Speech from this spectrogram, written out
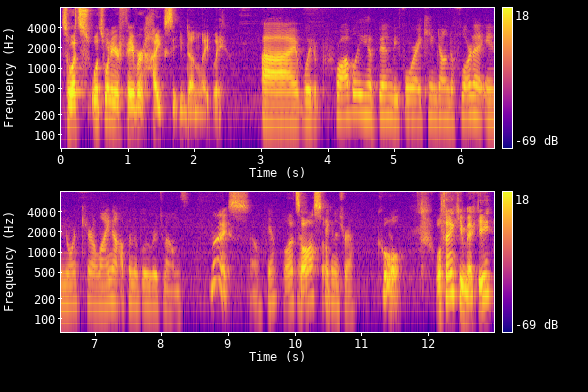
So, what's, what's one of your favorite hikes that you've done lately? I would probably have been before I came down to Florida in North Carolina up in the Blue Ridge Mountains. Nice. So, yeah. Well, that's yeah, awesome. Taking a trail. Cool. Well, thank you, Mickey.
